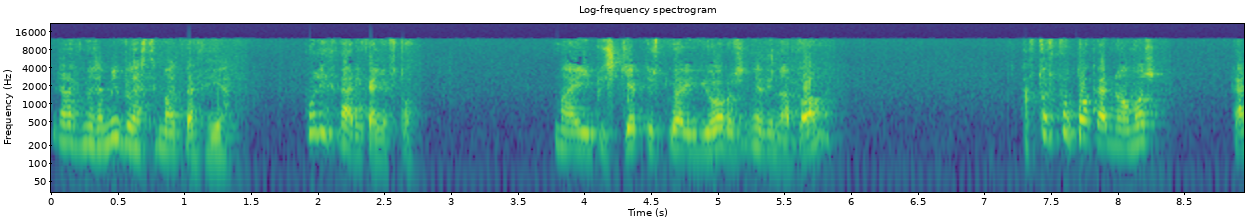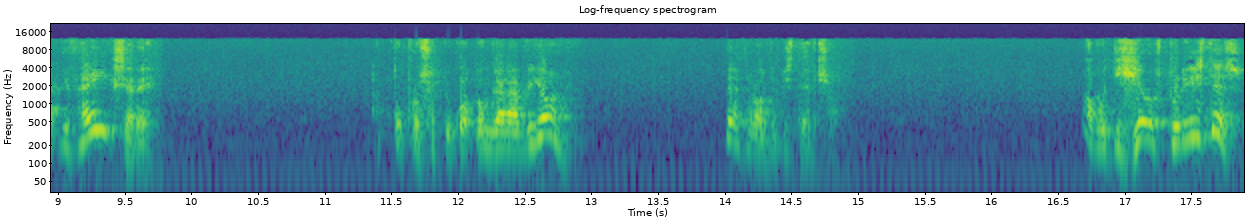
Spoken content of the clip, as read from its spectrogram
Γράφει μέσα μην βλαστημάτε τα θεία. Πολύ χάρηκα γι' αυτό. Μα οι επισκέπτες του Αγίου Όρους είναι δυνατόν. Αυτός που το έκανε όμως κάτι θα ήξερε. Από το προσωπικό των καραβιών. Δεν θέλω να το πιστέψω. Από τυχαίους τουρίστες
